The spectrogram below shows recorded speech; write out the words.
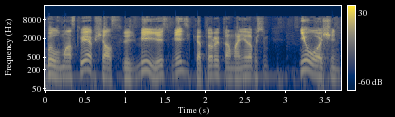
был в Москве, общался с людьми, есть медики, которые там, они, допустим, не очень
